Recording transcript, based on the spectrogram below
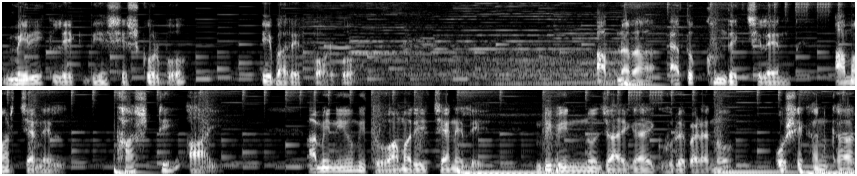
মেরিক লেক দিয়ে শেষ করব এবারের পর্ব। আপনারা এতক্ষণ দেখছিলেন আমার চ্যানেল থার্স্টি আই। আমি নিয়মিত আমার এই চ্যানেলে বিভিন্ন জায়গায় ঘুরে বেড়ানো ও সেখানকার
